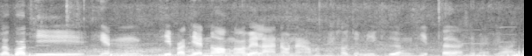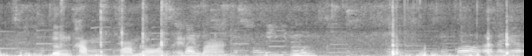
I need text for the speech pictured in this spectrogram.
แล้วก็ที่เห็นที่ประเทศนอกเนาะเวลาหนาวๆแบบนี้เขาจะมีเครื่องฮีตเตอร์ใช่ไหมพี่อ้อยเครื่องทำความร้อนภายในบ้านเกาหลีญี่อืปุ่มนแล้วก็อะไรอะ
